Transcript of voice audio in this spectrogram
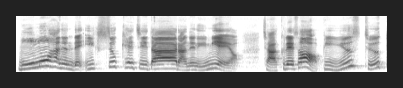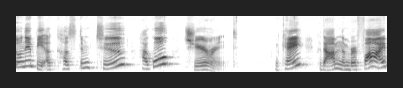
뭐뭐 하는데 익숙해지다 라는 의미예요. 자, 그래서 be used to 또는 be accustomed to 하고 gerund. Okay? 그 다음 number five,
